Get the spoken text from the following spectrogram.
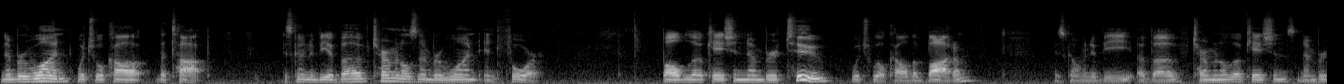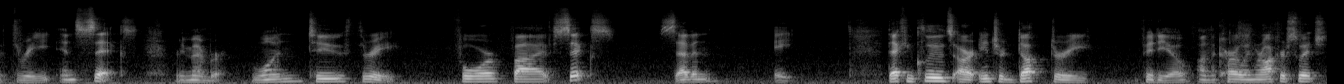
Number one, which we'll call the top, is going to be above terminals number one and four. Bulb location number two, which we'll call the bottom, is going to be above terminal locations number three and six. Remember, one, two, three four, five, six, seven, eight. That concludes our introductory video on the Carling rocker switch.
